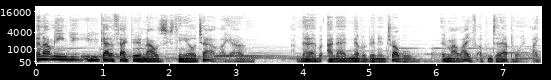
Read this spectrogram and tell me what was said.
And I mean, you you got to factor in I was a 16 year old child. Like I, I've never I had never been in trouble in my life up until that point. Like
